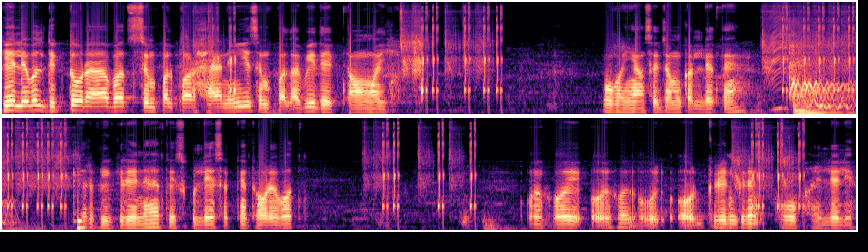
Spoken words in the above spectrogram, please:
ये लेवल दिख तो रहा है, बस सिंपल पर है नहीं, ये सिंपल अभी देखता हूँ भाई। वो भाई यहाँ से जम कर लेते हैं। इधर भी ग्रीन है तो इसको ले सकते हैं थोड़े बहुत। ओए होए ओए होए और ग्रीन ग्रीन। ओ भाई, ले लिया।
